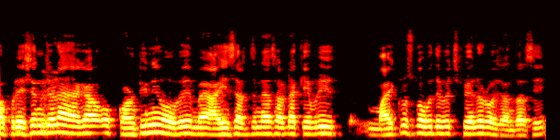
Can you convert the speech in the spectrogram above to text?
ਆਪਰੇਸ਼ਨ ਜਿਹੜਾ ਹੈਗਾ ਉਹ ਕੰਟੀਨਿਊ ਹੋਵੇ ਮੈਂ ਆਈ ਸਰਜਨ ਹੈ ਸਾਡਾ ਕਈ ਵਾਰੀ ਮਾਈਕਰੋਸਕੋਪ ਦੇ ਵਿੱਚ ਫੇਲਰ ਹੋ ਜਾਂਦਾ ਸੀ।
